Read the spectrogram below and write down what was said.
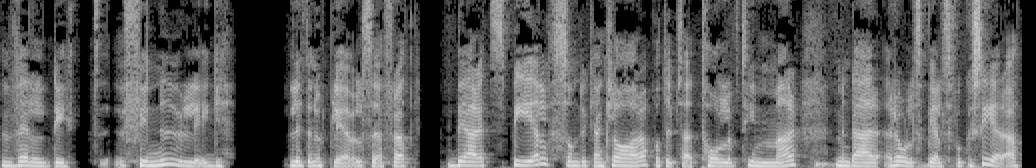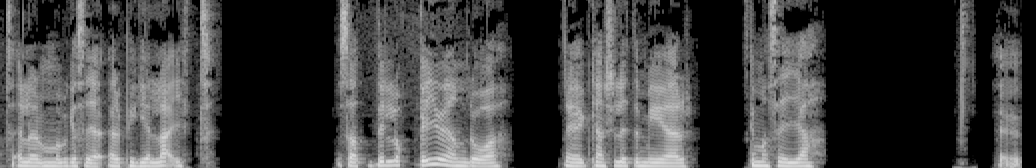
väldigt finurlig liten upplevelse. För att det är ett spel som du kan klara på typ så här 12 timmar, men det är rollspelsfokuserat, eller om man brukar säga RPG light. Så att det lockar ju ändå eh, kanske lite mer, ska man säga, eh,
